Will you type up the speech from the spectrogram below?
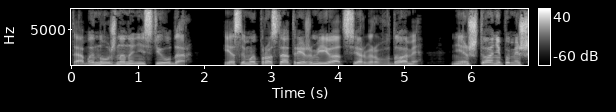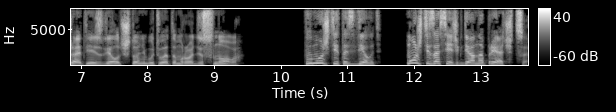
Там и нужно нанести удар. Если мы просто отрежем ее от серверов в доме, ничто не помешает ей сделать что-нибудь в этом роде снова». «Вы можете это сделать?» Можете засечь, где она прячется?»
